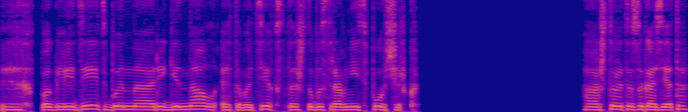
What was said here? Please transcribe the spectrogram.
Эх, поглядеть бы на оригинал этого текста, чтобы сравнить почерк. А что это за газета?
